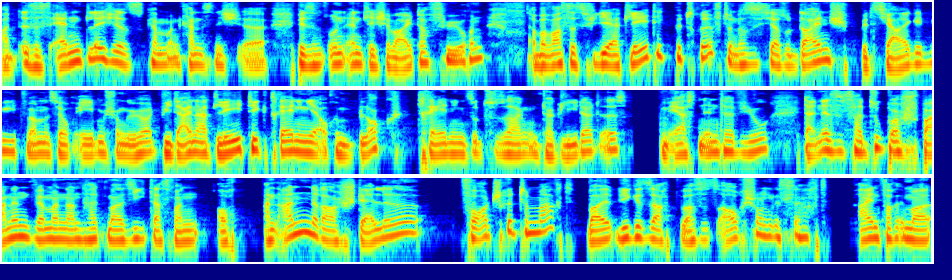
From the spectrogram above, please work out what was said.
hat, ist es endlich, es kann, man kann es nicht äh, bis ins Unendliche weiterführen. Aber was es für die Athletik betrifft, und das ist ja so dein Spezialgebiet, wir haben es ja auch eben schon gehört, wie dein Athletiktraining ja auch im Blocktraining sozusagen untergliedert ist, im ersten Interview, dann ist es halt super spannend, wenn man dann halt mal sieht, dass man auch an anderer Stelle Fortschritte macht, weil, wie gesagt, du hast es auch schon gesagt, einfach immer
